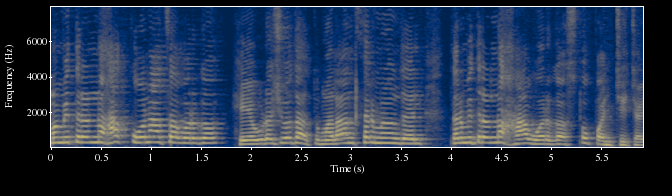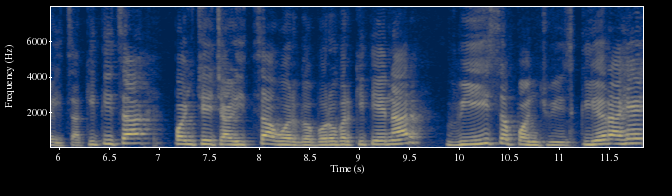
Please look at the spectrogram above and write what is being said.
मग मित्रांनो हा कोणाचा वर्ग? हे एवढं शोधा. तुम्हाला आन्सर मिळून जाईल. तर मित्रांनो हा वर्ग असतो पंचेचाळीसचा. कितीचा? पंचेचाळीसचा वर्ग. बरोबर किती येणार? वीस पंचवीस. क्लिअर आहे?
